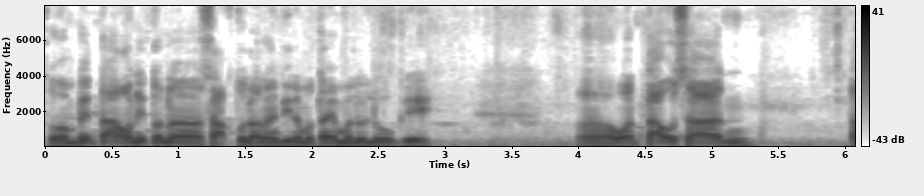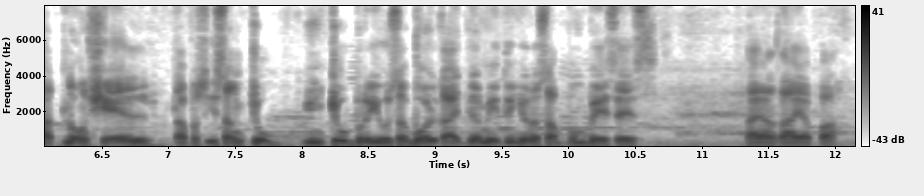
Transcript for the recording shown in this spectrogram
So, ang benta ko nito na sakto lang na hindi naman tayo malulugi. Ah, 1,000, tatlong shell, tapos isang tube. Yung tube reusable, kahit gamitin nyo ng 10 beses, kayang-kaya pa.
